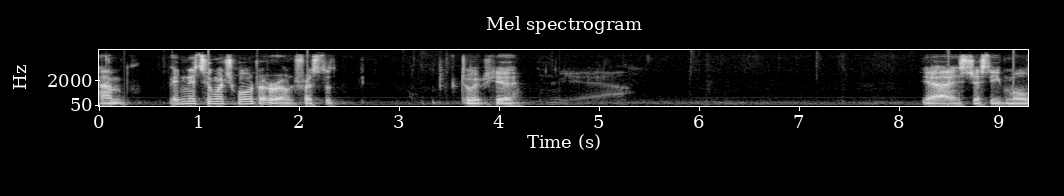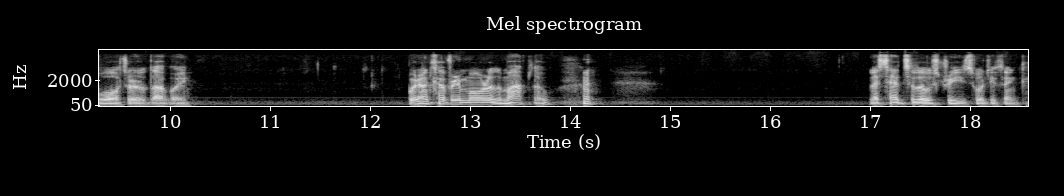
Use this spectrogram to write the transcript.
Um, isn't it too much water around for us to do it here? yeah. Yeah, it's just even more water that way. We're uncovering more of the map though. Let's head to those trees. What do you think?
